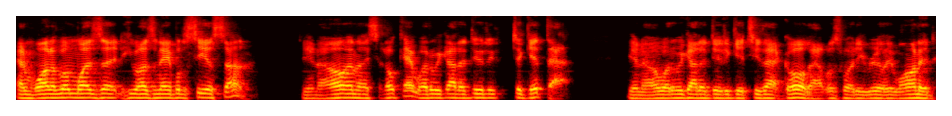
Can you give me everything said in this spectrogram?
and one of them was that he wasn't able to see his son. You know, and I said, okay, what do we got to do to get that? You know, what do we got to do to get you that goal? That was what he really wanted.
